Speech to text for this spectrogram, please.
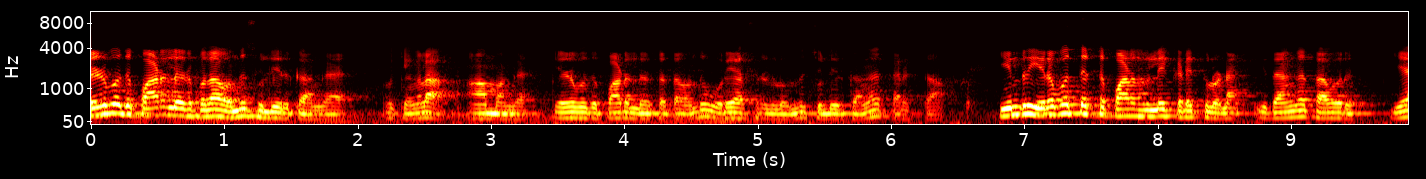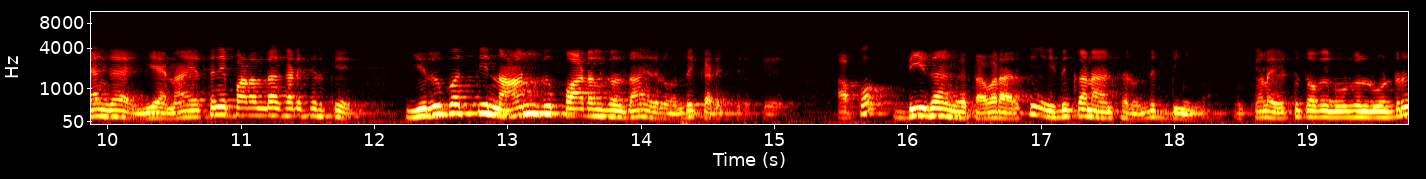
எழுபது பாடல் இருப்பதாக வந்து சொல்லியிருக்காங்க. ஓகேங்களா? ஆமாங்க. எழுபது பாடல் இருக்கிறதா வந்து உரையாசிரியர்கள் வந்து சொல்லியிருக்காங்க. கரெக்ட் தான். இன்று இருபத்தெட்டு பாடல்களே கிடைத்துள்ளன. இதாங்க தவறு. ஏங்க? ஏன்னா எத்தனை பாடல் தான் கிடைச்சிருக்கு? இருபத்தி நான்கு பாடல்கள் தான் இதில் வந்து கிடைச்சிருக்கு. அப்போது டி தான் இங்கே தவறாக இருக்குது இதுக்கான ஆன்சர் வந்து டிங்க ஓகேங்களா? எட்டு தொகை நூல்கள் ஒன்று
